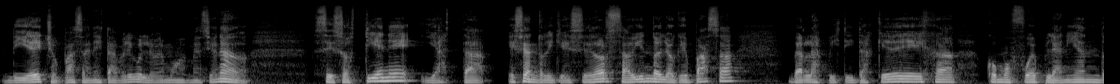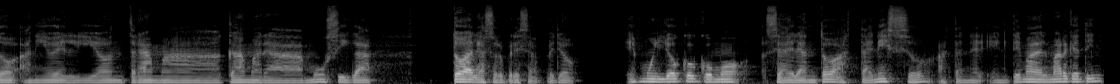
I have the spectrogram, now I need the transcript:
de hecho pasa en esta película, lo hemos mencionado, se sostiene y hasta es enriquecedor sabiendo lo que pasa ver las pistitas que deja, cómo fue planeando a nivel guion, trama, cámara, música, toda la sorpresa, pero es muy loco cómo se adelantó hasta en eso, hasta en el, tema del marketing,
